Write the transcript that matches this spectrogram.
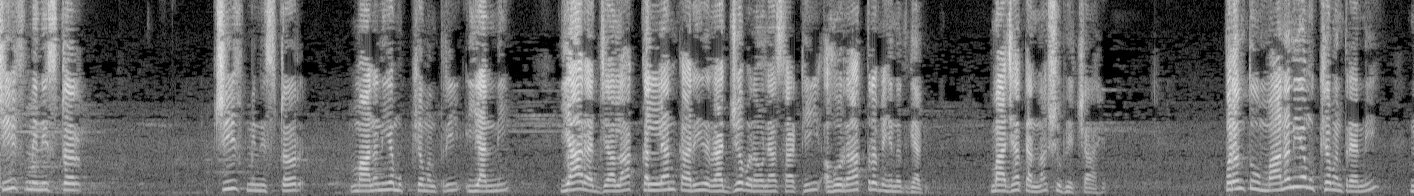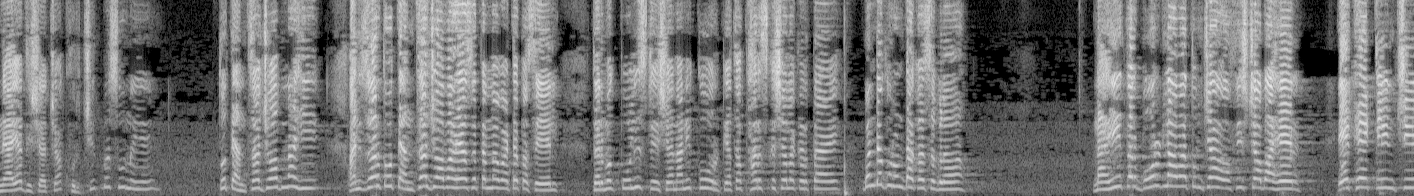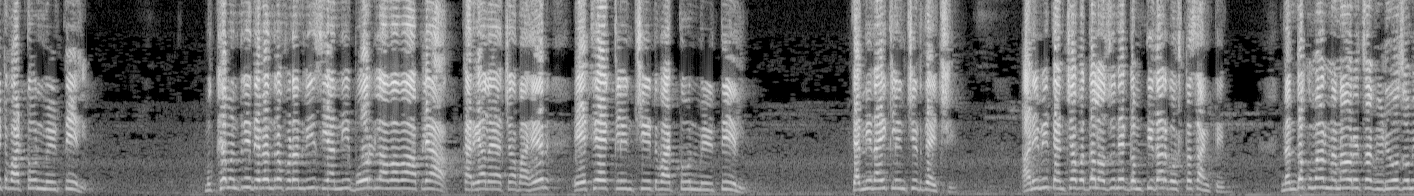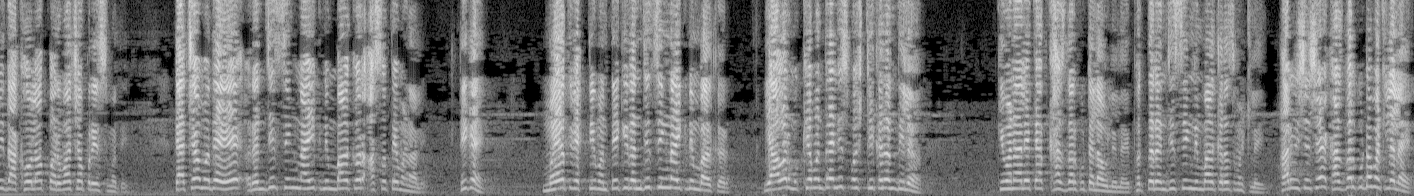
Chief minister chief minister माननीय मुख्यमंत्री यांनी या राज्याला कल्याणकारी राज्य बनवण्यासाठी अहोरात्र मेहनत घ्यावी. माझ्या त्यांना शुभेच्छा आहेत. परंतु माननीय मुख्यमंत्र्यांनी न्यायाधीशाच्या खुर्चीत बसू नये. तो त्यांचा जॉब नाही. आणि जर तो त्यांचा जॉब आहे असं त्यांना वाटत असेल तर मग पोलीस स्टेशन आणि कोर्ट याचा फार्स कशाला करताय? बंद करून टाका सगळं. नाही तर बोर्ड लावा तुमच्या ऑफिसच्या बाहेर. येथे क्लीन चिट वाटून मिळतील. मुख्यमंत्री देवेंद्र फडणवीस यांनी बोर्ड लावावा आपल्या कार्यालयाच्या बाहेर. येथे क्लीन चिट वाटून मिळतील. त्यांनी नाही क्लीन चिट द्यायची. आणि मी त्यांच्याबद्दल अजून एक गमतीदार गोष्ट सांगते. नंदकुमार ननावरेचा व्हिडिओ जो मी दाखवला परवाच्या प्रेसमध्ये त्याच्यामध्ये रणजित सिंग नाईक निंबाळकर असं ते म्हणाले. ठीक आहे? मयत व्यक्ती म्हणते की रणजित सिंग नाईक निंबाळकर. यावर मुख्यमंत्र्यांनी स्पष्टीकरण दिलं. की म्हणाले त्यात खासदार कुठं लावलेलं आहे? फक्त रणजित सिंग निंबाळकरच म्हटलंय. फार विशेष आहे खासदार कुठं म्हटलेलं आहे?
